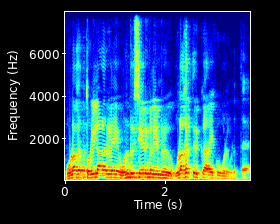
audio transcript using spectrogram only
உலக தொழிலாளர்களே ஒன்று சேருங்கள் என்று உலகத்திற்கு அறைகூவல் விடுத்த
